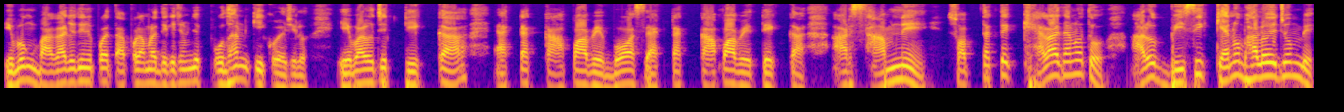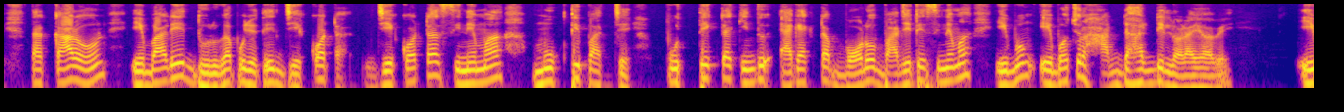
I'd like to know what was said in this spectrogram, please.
এবং বাঘা যতীনের পরে তারপর আমরা দেখেছিলাম যে প্রধান কি করেছিল। এবার হচ্ছে টেক্কা একটা কাঁপাবে বস একটা কাঁপাবে টেক্কা। আর সামনে থাকতে খেলা জানো তো আরও বেশি কেন ভালো হয়ে জমবে? তার কারণ এবারে দুর্গা পুজোতে যে কটা যে কটা সিনেমা মুক্তি পাচ্ছে প্রত্যেকটা কিন্তু এক একটা বড় বাজেটের সিনেমা এবং এবছর হাড্ডাহাড্ডির লড়াই হবে। এই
